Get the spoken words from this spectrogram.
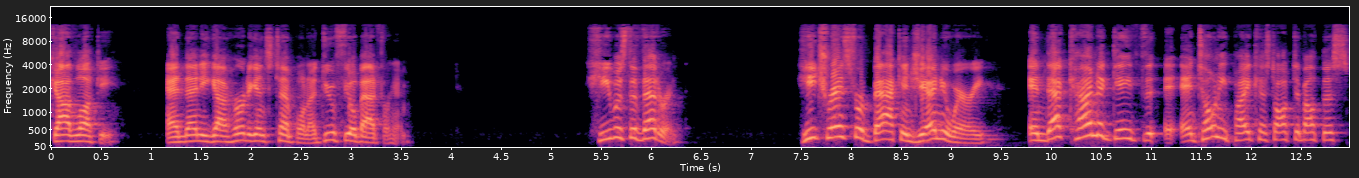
got lucky and then he got hurt against Temple, and I do feel bad for him. He was the veteran. He transferred back in January, and that kind of gave the and Tony Pike has talked about this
